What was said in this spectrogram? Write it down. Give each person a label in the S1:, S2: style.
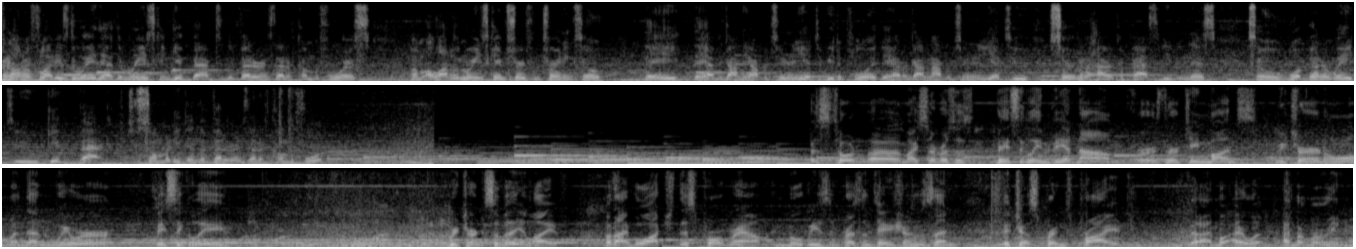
S1: An honor Flight is the way that the Marines can give back to the veterans that have come before us. Um, a lot of the Marines came straight from training, so they, they haven't gotten the opportunity yet to be deployed. They haven't gotten an opportunity yet to serve in a higher capacity than this. So what better way to give back to somebody than the veterans that have come before?
S2: Total, uh, my service was basically in Vietnam for 13 months, returned home, and then we were basically return to civilian life. But I've watched this program and movies and presentations, and it just brings pride that I'm a, I, I'm a Marine.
